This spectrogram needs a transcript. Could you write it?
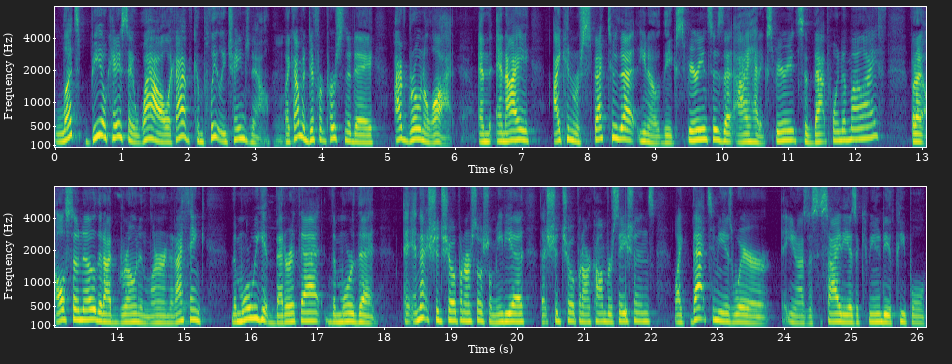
Let's be okay to say, wow, like I've completely changed now. Mm-hmm. Like I'm a different person today. I've grown a lot. And and I I can respect to that, you know, the experiences that I had experienced to that point of my life, but I also know that I've grown and learned. And I think the more we get better at that, the more that and that should show up in our social media, that should show up in our conversations. Like that to me is where, you know, as a society, as a community of people,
